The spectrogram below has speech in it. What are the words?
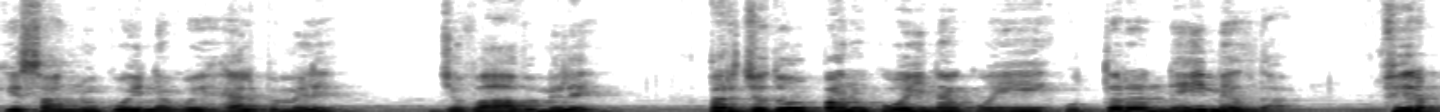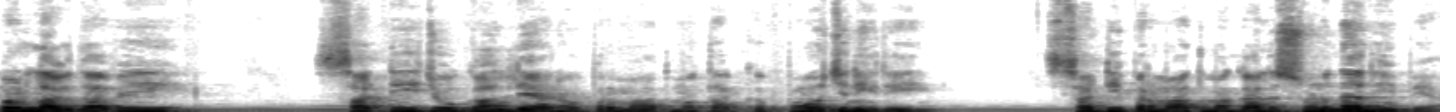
ਕਿ ਸਾਨੂੰ ਕੋਈ ਨਾ ਕੋਈ ਹੈਲਪ ਮਿਲੇ, ਜਵਾਬ ਮਿਲੇ। ਪਰ ਜਦੋਂ ਆਪਾਂ ਨੂੰ ਕੋਈ ਨਾ ਕੋਈ ਉੱਤਰ ਨਹੀਂ ਮਿਲਦਾ, ਫਿਰ ਆਪਾਂ ਨੂੰ ਲੱਗਦਾ ਵੀ ਸਾਡੀ ਜੋ ਗੱਲ ਆ ਨਾ, ਉਹ ਪਰਮਾਤਮਾ ਤੱਕ ਪਹੁੰਚ ਨਹੀਂ ਰਹੀ। ਸਾਡੀ ਪਰਮਾਤਮਾ ਗੱਲ ਸੁਣਦਾ ਨਹੀਂ ਪਿਆ।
